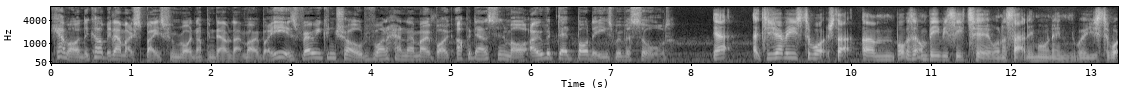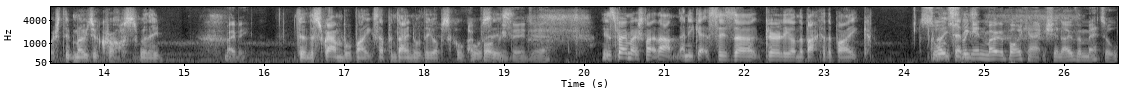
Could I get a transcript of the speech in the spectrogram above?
come on, there can't be that much space from riding up and down that motorbike. He is very controlled with one hand on that motorbike, up and down cinema, over dead bodies with a sword. Yeah. Uh, Did you ever used to watch that? Um, what was it on BBC Two on a Saturday morning where you used to watch the motocross where they Maybe. do the scramble bikes up and down all the obstacle courses. I probably did, yeah. It's very much like that. And he gets his uh, girly on the back of the bike. Sword swinging motorbike action over metal.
